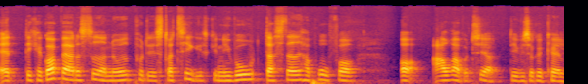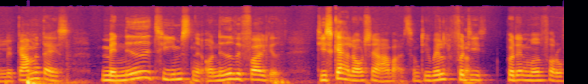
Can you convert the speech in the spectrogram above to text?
at det kan godt være, at der sidder noget på det strategiske niveau, der stadig har brug for at afrapportere det, vi så kan kalde lidt gammeldags. Men nede i teamsene og nede ved folket, de skal have lov til at arbejde, som de vil, fordi ja. På den måde får du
